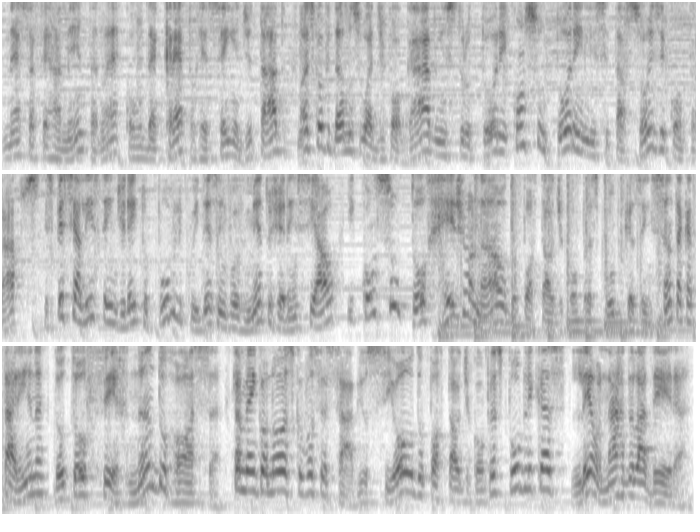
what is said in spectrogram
nessa ferramenta, não é? Com o decreto recém-editado, nós convidamos o advogado, instrutor e consultor em licitações e contratos, especialista em direito público e desenvolvimento gerencial e consultor regional do Portal de Compras Públicas em Santa Catarina, Dr. Fernando Roça. Também conosco, você sabe, o CEO do Portal de Compras Públicas, Leonardo Ladeira.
